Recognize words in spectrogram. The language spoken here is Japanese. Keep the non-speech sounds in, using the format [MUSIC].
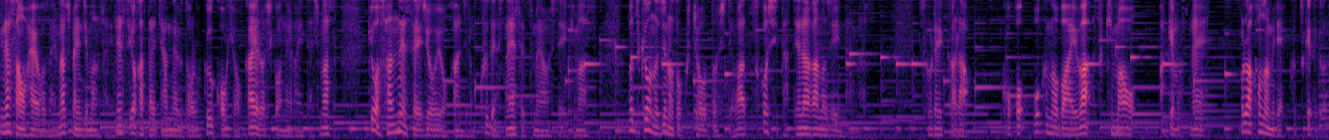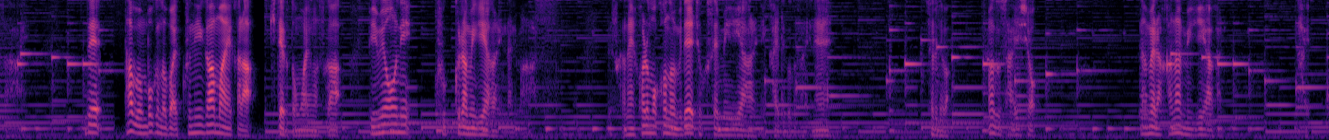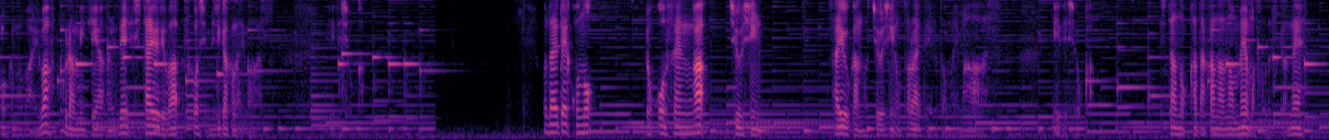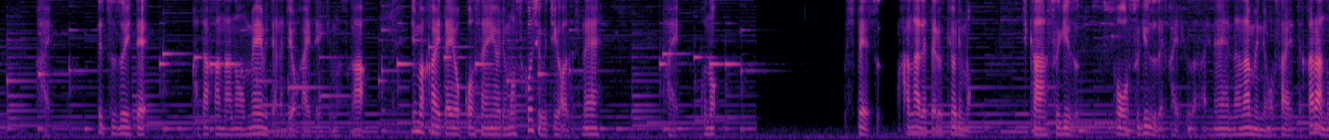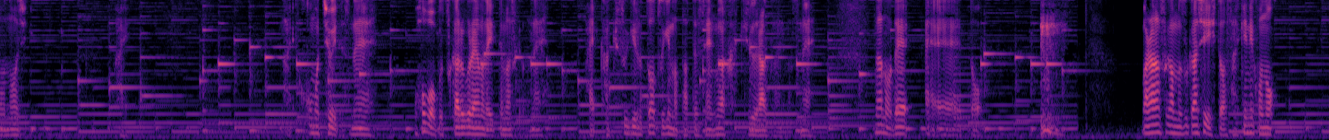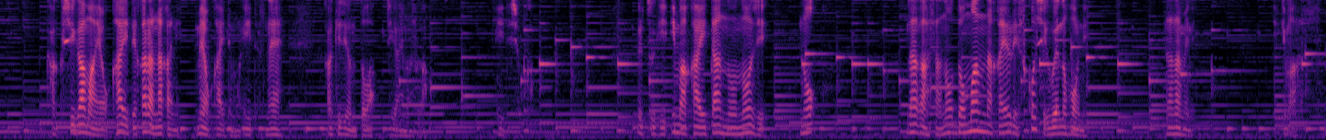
皆さんおはようございます。ペンジマンサイです。よかったらチャンネル登録高評価よろしくお願いいたします。今日は3年生常用漢字の句ですね。説明をしていきます。まず今日の字の特徴としては少し縦長の字になります。それからここ僕の場合は隙間を開けますね。これは好みでくっつけてください。で多分僕の場合国構えから来てると思いますが微妙にふっくら右上がりになります。ですかね。これも好みで直線右上がりに変えてくださいね。それではまず最初。滑らかな右上がり。はい。僕の場合はふっくら右上がりで下よりは少し短くなります。いいでしょうか、まあ、大体この横線が中心。左右間の中心を捉えていると思います。いいでしょうか。下のカタカナの目もそうですけどね。はい。で続いてカタカナの目みたいな字を書いていきますが今書いた横線よりも少し内側ですね。はい。このスペース離れてる距離も近すぎず遠すぎずで書いてくださいね。斜めに押さえてからのの字。はい。はい。ここも注意ですね。ほぼぶつかるぐらいまで行ってますけどね。はい書きすぎると次の縦線が書きづらくなりますね。なのでえー、っと [CLEARS THROAT] バランスが難しい人は先にこの隠し構えを書いてから中に目を描いてもいいですね。書き順とは違いますがいいでしょうか。で次今書いたのの字の長さのど真ん中より少し上の方に斜めに。いきます。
